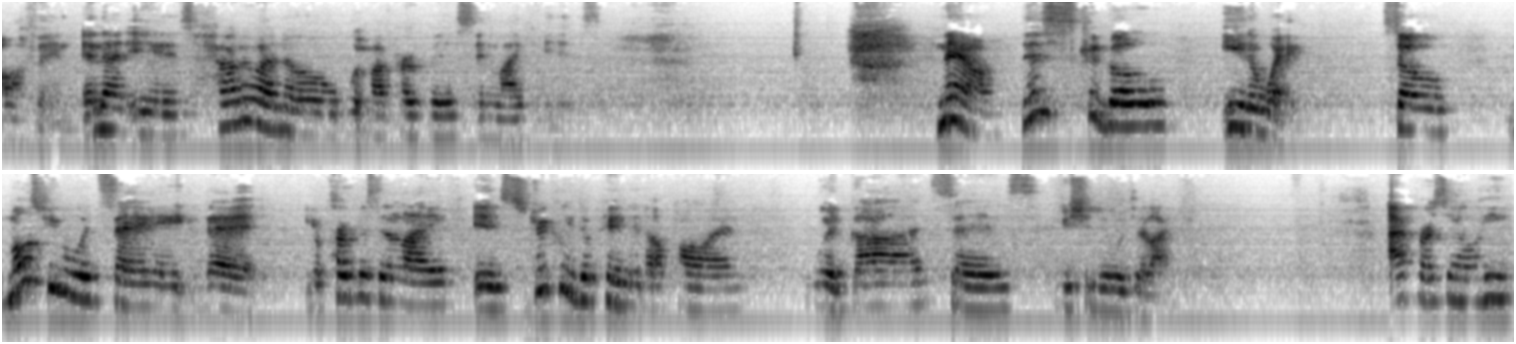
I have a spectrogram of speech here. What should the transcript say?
often, and that is, how do I know what my purpose in life is? Now, this could go either way. So, most people would say that your purpose in life is strictly dependent upon what God says you should do with your life. I personally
